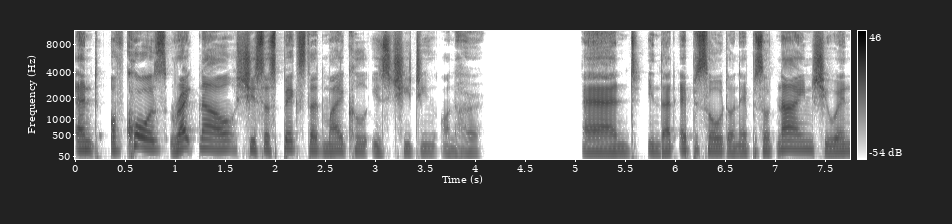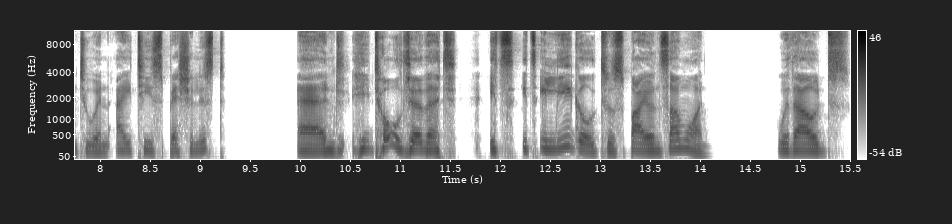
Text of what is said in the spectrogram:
And of course, right now, she suspects that Michael is cheating on her. And in that episode, on episode 9, she went to an IT specialist and he told her that it's, it's illegal to spy on someone without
